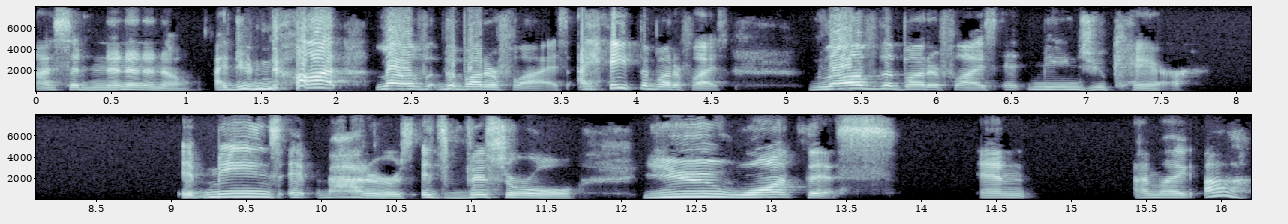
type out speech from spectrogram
I said, "No, no, no, no. I do not love the butterflies. I hate the butterflies. Love the butterflies. It means you care." It means it matters. It's visceral. You want this. And I'm like, ah,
